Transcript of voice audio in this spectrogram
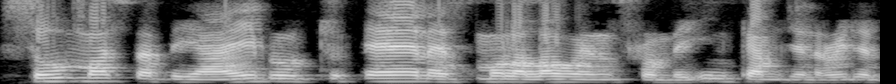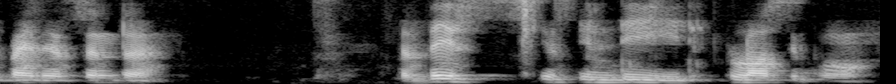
so much that they are able to earn a small allowance from the income generated by the center. This is indeed plausible.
